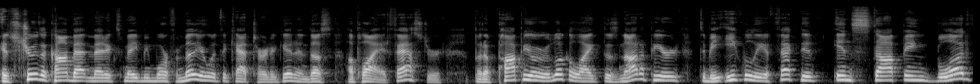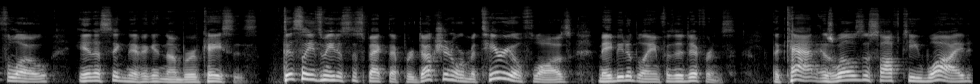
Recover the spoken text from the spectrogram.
It's true that combat medics may be more familiar with the CAT tourniquet and thus apply it faster, but a popular look-alike does not appear to be equally effective in stopping blood flow in a significant number of cases. This leads me to suspect that production or material flaws may be to blame for the difference. The CAT, as well as the Soft-T Wide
